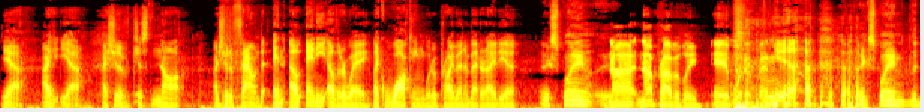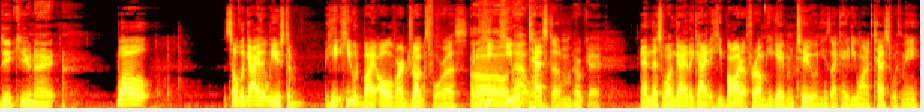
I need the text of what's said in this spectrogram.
Yeah. I yeah. I should have just not. I should have found an, uh, any other way. Like walking would have probably been a better idea. Explain Not not probably. It would have been. yeah. explain the DQ night. Well, so the guy that we used to he he would buy all of our drugs for us, and Oh, he he would test them. Okay. And this one guy, the guy that he bought it from, he gave him two, and he's like, "Hey, do you want to test with me?"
